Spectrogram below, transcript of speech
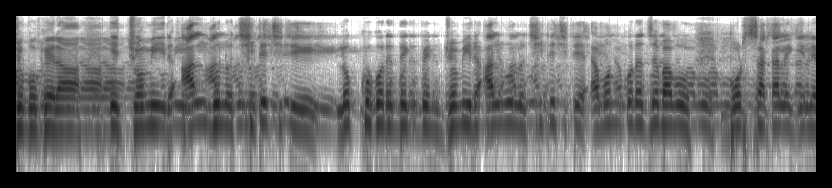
যুবকেরা এই জমির আলগুলো ছিটে ছিটে, লক্ষ্য করে দেখবেন জমির আলগুলো ছিটে ছিটে এমন করেছে বাবু, বর্ষাকালে গেলে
